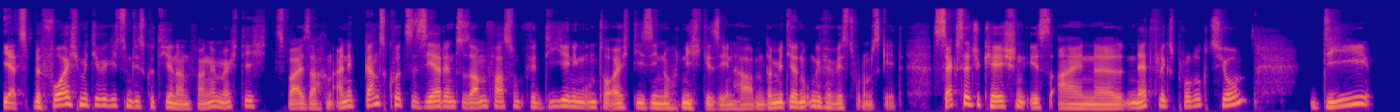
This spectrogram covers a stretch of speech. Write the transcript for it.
Jetzt, bevor ich mit dir wirklich zum Diskutieren anfange, möchte ich zwei Sachen. Eine ganz kurze Serienzusammenfassung für diejenigen unter euch, die sie noch nicht gesehen haben, damit ihr ungefähr wisst, worum es geht. Sex Education ist eine Netflix-Produktion, die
